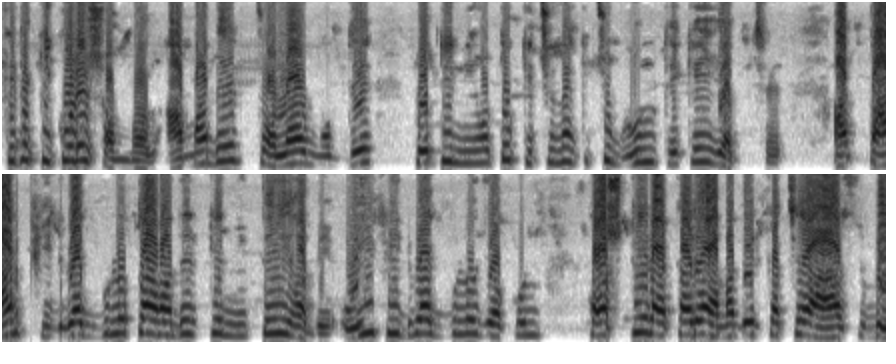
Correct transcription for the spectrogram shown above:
সেটা কি করে সম্ভব? আমাদের চলার মধ্যে প্রতিনিয়ত কিছু না কিছু ভুল থেকেই যাচ্ছে। আর তার ফিডব্যাকগুলো তো আমাদেরকে নিতেই হবে। ওই ফিডব্যাকগুলো যখন কষ্টের আকারে আমাদের কাছে আসবে,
